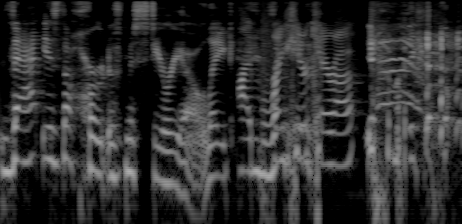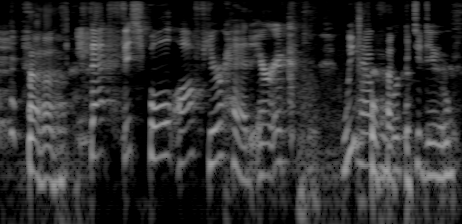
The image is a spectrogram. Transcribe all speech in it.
That is the heart of Mysterio. Like I'm right here, Kara. that fishbowl off your head, Eric. We have work to do.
